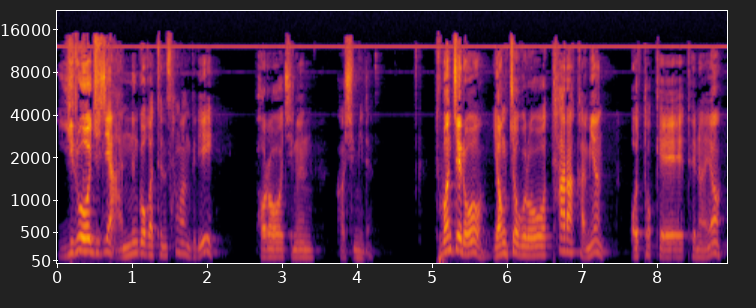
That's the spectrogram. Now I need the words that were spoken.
이루어지지 않는 것 같은 상황들이 벌어지는 것입니다. 두 번째로 영적으로 타락하면 어떻게 되나요?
